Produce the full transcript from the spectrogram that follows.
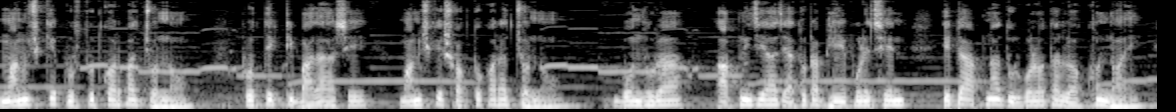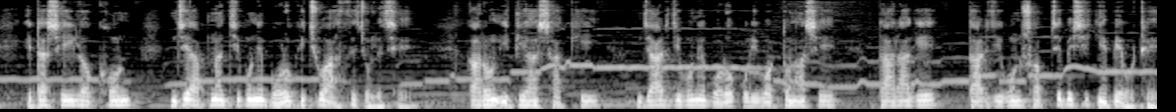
মানুষকে প্রস্তুত করবার জন্য। প্রত্যেকটি বাধা আসে মানুষকে শক্ত করার জন্য। বন্ধুরা, আপনি যে আজ এতটা ভেঙে পড়েছেন, এটা আপনার দুর্বলতার লক্ষণ নয়। এটা সেই লক্ষণ যে আপনার জীবনে বড় কিছু আসতে চলেছে। কারণ ইতিহাস সাক্ষী, যার জীবনে বড় পরিবর্তন আসে, তার আগে তার জীবন সবচেয়ে বেশি কেঁপে ওঠে।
